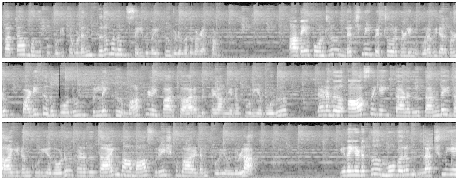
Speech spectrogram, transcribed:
பத்தாம் வகுப்பு முடித்தவுடன் திருமணம் செய்து வைத்து விடுவது வழக்கம். அதேபோன்று லட்சுமி பெற்றோர்களின் உறவினர்களும் படித்தது போதும் பிள்ளைக்கு மாப்பிள்ளை பார்க்க ஆரம்பிக்கலாம் என கூறியபோது தனது ஆசையை தனது தந்தை தாயிடம் கூறியதோடு தனது தாய் மாமா சுரேஷ்குமாரிடம் வந்துள்ளார் இதையடுத்து மூவரும் லட்சுமியை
